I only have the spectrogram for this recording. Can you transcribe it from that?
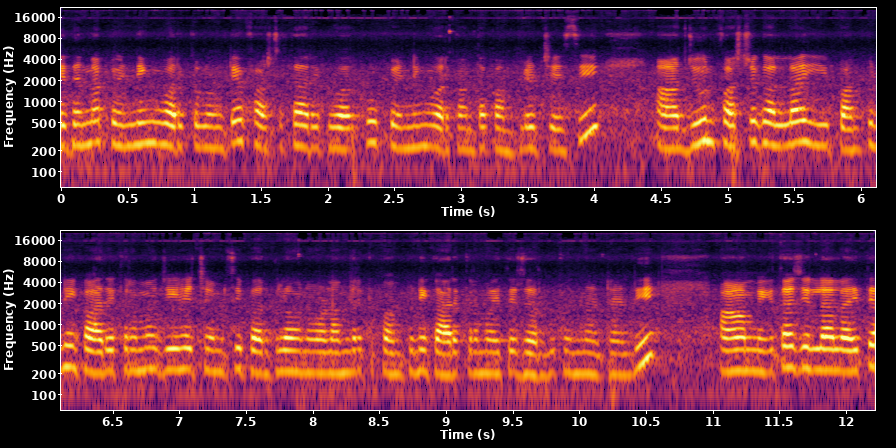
ఏదైనా పెండింగ్ వర్కులు ఉంటే ఫస్ట్ తారీఖు వరకు పెండింగ్ వర్క్ అంతా కంప్లీట్ చేసి జూన్ ఫస్ట్ కల్లా ఈ పంపిణీ కార్యక్రమం జీహెచ్ఎంసీ పరిధిలో ఉన్న వాళ్ళందరికీ పంపిణీ కార్యక్రమం అయితే జరుగుతుందంటండి. మిగతా జిల్లాలో అయితే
